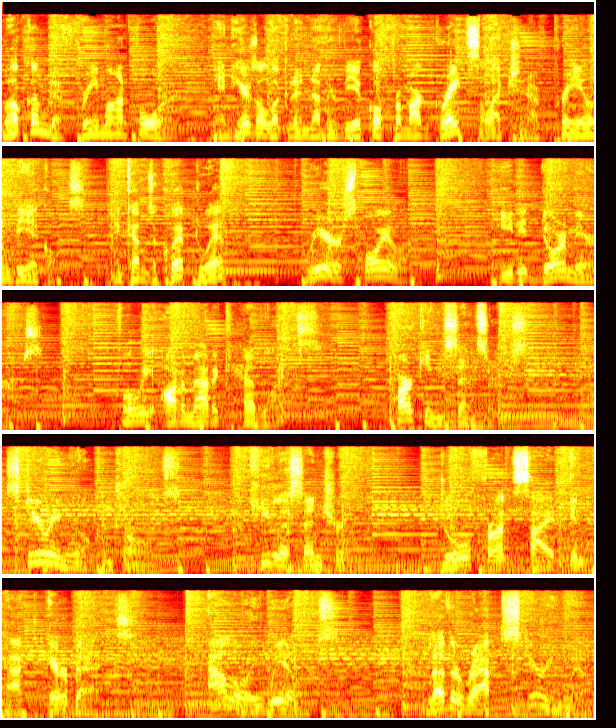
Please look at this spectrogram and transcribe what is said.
Welcome to Fremont Ford, and here's a look at another vehicle from our great selection of pre-owned vehicles. And comes equipped with rear spoiler, heated door mirrors, fully automatic headlights, parking sensors, steering wheel controls, keyless entry, dual front side impact airbags, alloy wheels, leather-wrapped steering wheel,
